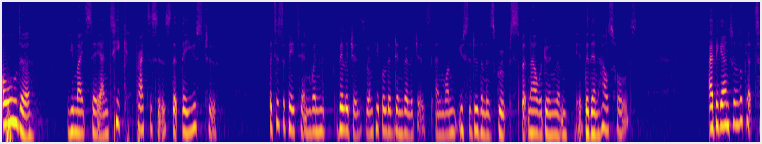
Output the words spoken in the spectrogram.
older, you might say, antique practices that they used to participate in when villages, when people lived in villages, and one used to do them as groups, but now we're doing them within households. I began to look at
